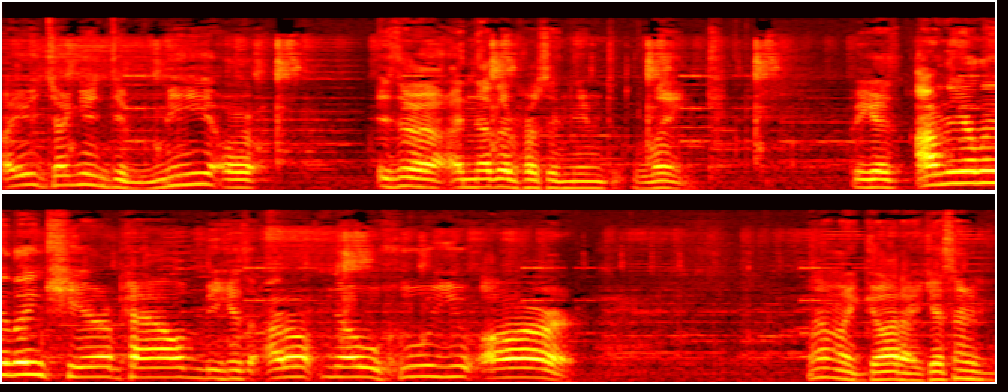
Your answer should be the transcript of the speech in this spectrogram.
Are you talking to me or is there another person named Link? Because I'm the only Link here, pal, because I don't know who you are. Oh my god, I guess I'm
